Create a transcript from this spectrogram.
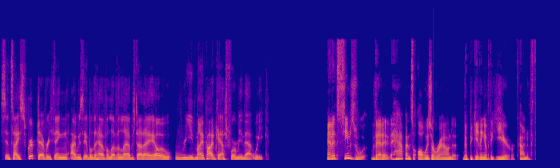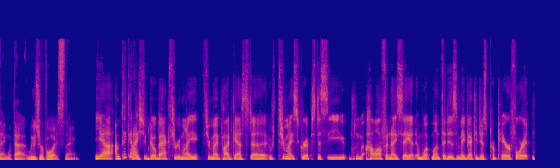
since I script everything, I was able to have 11labs.io read my podcast for me that week. And it seems that it happens always around the beginning of the year, kind of thing, with that lose your voice thing. Yeah, I'm thinking I should go back through my through my podcast uh, through my scripts to see how often I say it and what month it is. Maybe I could just prepare for it.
